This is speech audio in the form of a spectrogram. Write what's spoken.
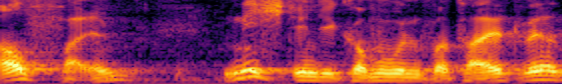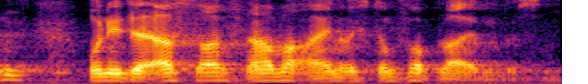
auffallen, nicht in die Kommunen verteilt werden und in der Erstaufnahmeeinrichtung verbleiben müssen.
